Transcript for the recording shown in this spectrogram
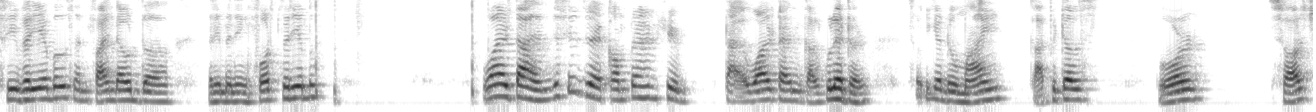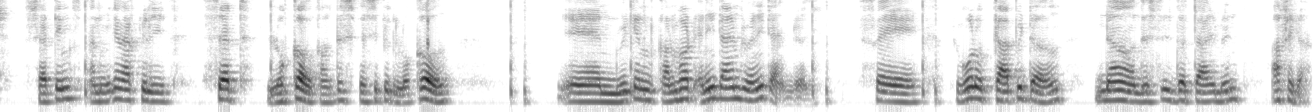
three variables and find out the remaining fourth variable. World time, this is a comprehensive world time calculator. So we can do my, capitals, word, search, settings, and we can actually set local, country specific local, and we can convert any time to any time really. Say, if you go to capital, now this is the time in Africa.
